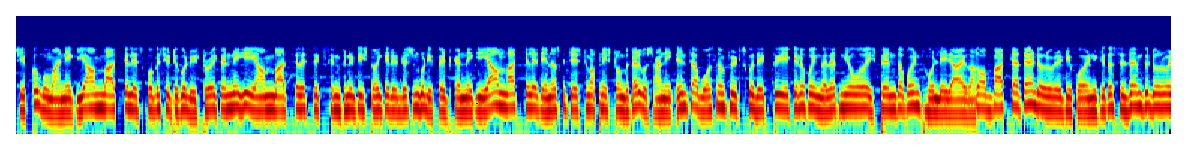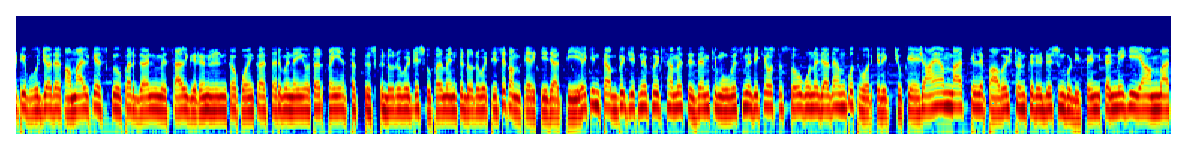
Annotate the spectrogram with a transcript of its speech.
स्पेसशिप को घुमाने की या हम बात करें इसको भी सिटी को डिस्ट्रॉय करने की या हम बात करें सिक्स इन्फिनिटी स्टोन के रेडिएशन को डिफेक्ट करने की या हम बात करें थेनोस के चेस्ट में अपने स्टोन बेकर घुसाने की इन सब वॉसम फिट्स को देखते हुए कि ना कोई गलत नहीं होगा स्ट्रेंथ का पॉइंट होल्ड ले जाएगा। तो अब बात करते हैं ड्यूरेबिलिटी पॉइंट की। तो सिजम की ड्यूरेबिलिटी बहुत ज़्यादा कमाल के इसके ऊपर गन मिसाइल ग्रेनेड का कोई का असर भी नहीं होता और कहीं हद तक तो इसकी ड्यूरेबिलिटी सुपरमैन की ड्यूरेबिलिटी से कंपेयर की जाती है। लेकिन तब भी जितने फिट्स हमें सिजम की मूवीज़ में दिखे, उससे सौ गुना ज़्यादा हमको थोर के दिख चुके हैं। चाहे हम बात कर ले पावर स्टोन के रेडिएशन को डिफेंड करने की या हम बात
